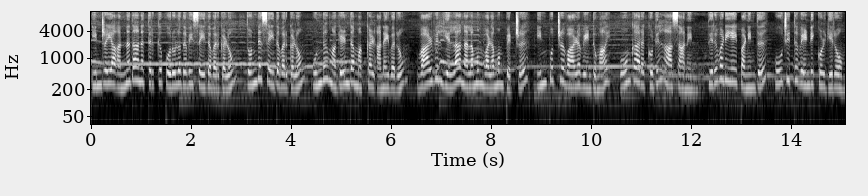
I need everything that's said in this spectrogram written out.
இன்றைய அன்னதானத்திற்கு பொருளுதவி செய்தவர்களும் தொண்டு செய்தவர்களும் உண்டு மகிழ்ந்த மக்கள் அனைவரும் வாழ்வில் எல்லா நலமும் வளமும் பெற்று இன்புற்று வாழ வேண்டுமாய் ஓங்காரக்குடில் ஆசானின் திருவடியை பணிந்து பூஜித்து வேண்டிக் கொள்கிறோம்.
